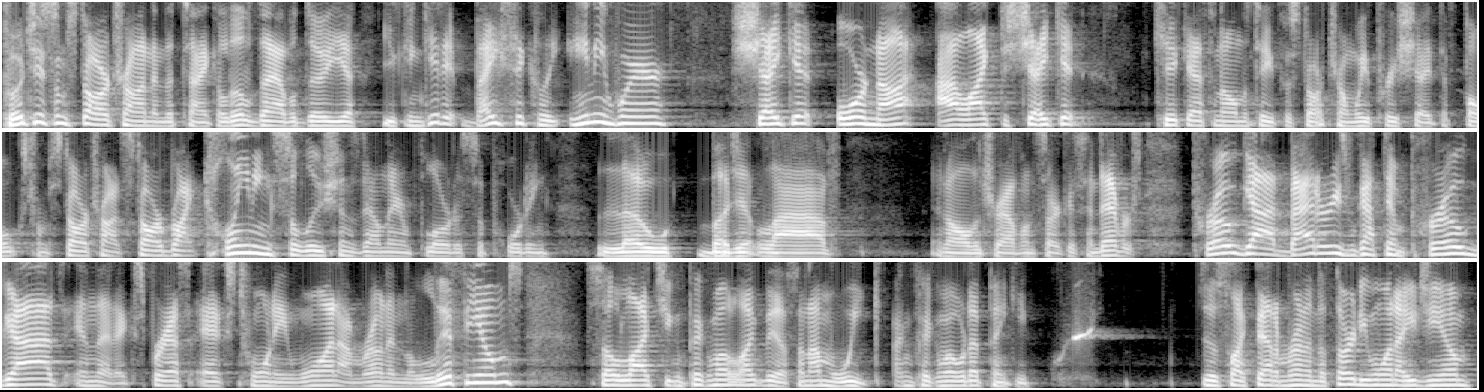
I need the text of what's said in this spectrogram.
put you some StarTron in the tank. A little dab will do you. You can get it basically anywhere. Shake it or not. I like to shake it kick ethanol in the teeth with StarTron. We appreciate the folks from StarTron, Starbright Cleaning Solutions down there in Florida supporting low budget live and all the travel and circus endeavors. Pro Guide batteries, we got them Pro Guides in that Express X21. I'm running the lithiums so light you can pick them up like this, and I'm weak. I can pick them up with that pinky. Just like that, I'm running the 31 AGM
